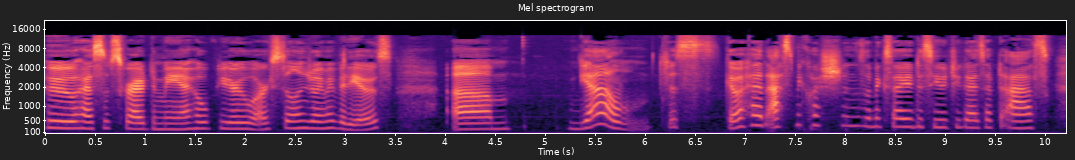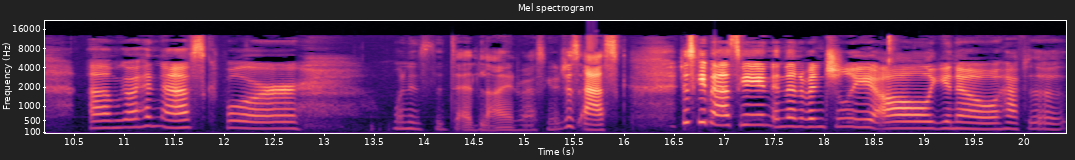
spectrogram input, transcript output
who has subscribed to me. I hope you are still enjoying my videos. Um, yeah, just go ahead, ask me questions. I'm excited to see what you guys have to ask. Um, go ahead and ask for when is the deadline for asking? Just ask. Just keep asking, and then eventually I'll, you know, have to,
